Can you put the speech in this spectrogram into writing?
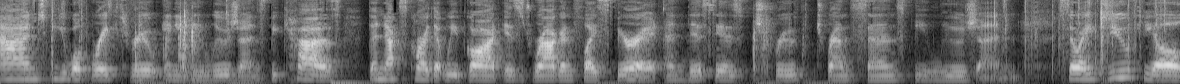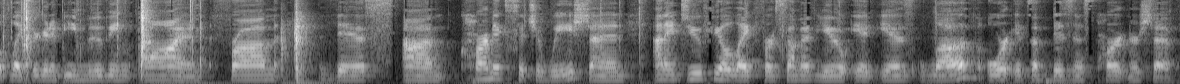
and you will break through any illusions because the next card that we've got is Dragonfly Spirit and this is Truth Transcends Illusion. So I do feel like you're going to be moving on from this um, karmic situation. And I do feel like for some of you, it is love or it's a business partnership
